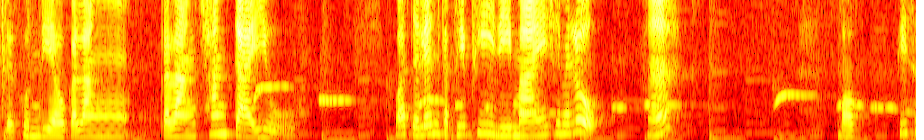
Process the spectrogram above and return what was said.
เหลือคนเดียวกำลังกำลังช่างใจอยู่ ว่าจะเล่นกับพี่ๆดีไหมใช่ไหมลูกฮะบอกพี่ส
